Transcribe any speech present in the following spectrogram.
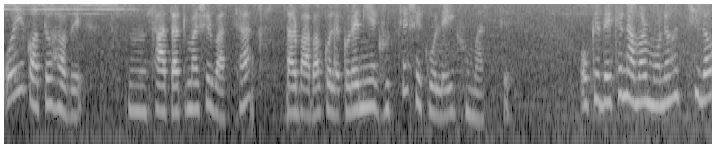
ওই কত হবে? সাত আট মাসের বাচ্চা। তার বাবা কোলে করে নিয়ে ঘুরছে, সে কোলেই ঘুমাচ্ছে। ওকে দেখে না আমার মনে হচ্ছিল,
